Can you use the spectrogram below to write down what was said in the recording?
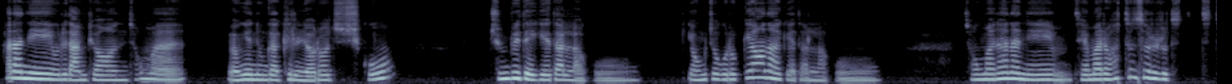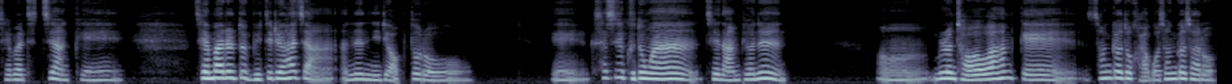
하나님 우리 남편 정말 영의 눈과 귀를 열어 주시고 준비되게 해 달라고 영적으로 깨어나게 해 달라고 정말 하나님 제 말을 허튼 소리로 듣 제발 듣지 않게 제 말을 또 믿으려 하지 아- 않는 일이 없도록 예 사실 그동안 제 남편은 어 물론 저와 함께 선교도 가고 선교사로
